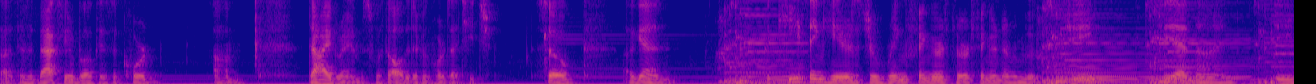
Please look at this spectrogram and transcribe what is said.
uh, in the back of your book is the chord um, diagrams with all the different chords I teach. So again, the key thing here is that your ring finger, third finger, never moves. G, C add 9, D,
